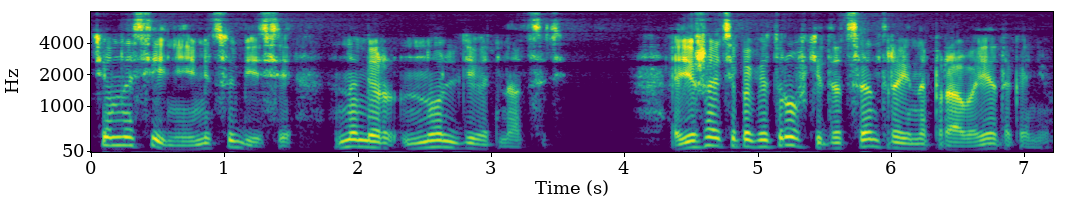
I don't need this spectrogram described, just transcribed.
«Темно-синий, Митсубиси, номер 019. Езжайте по Петровке до центра и направо, я догоню».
